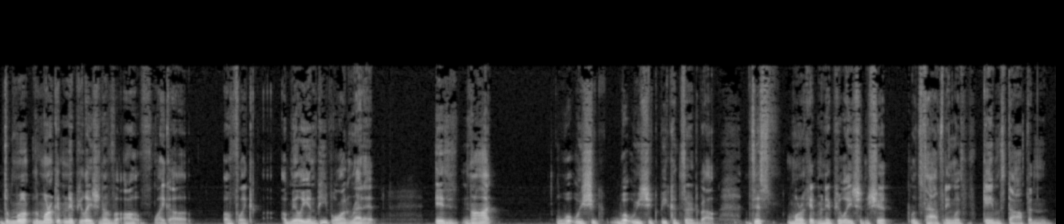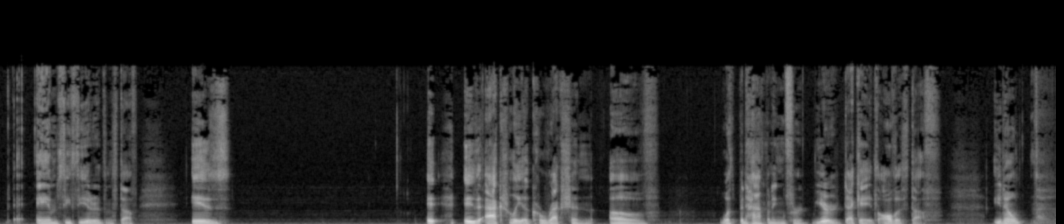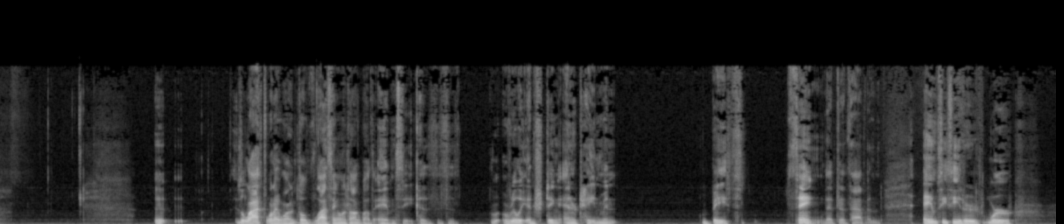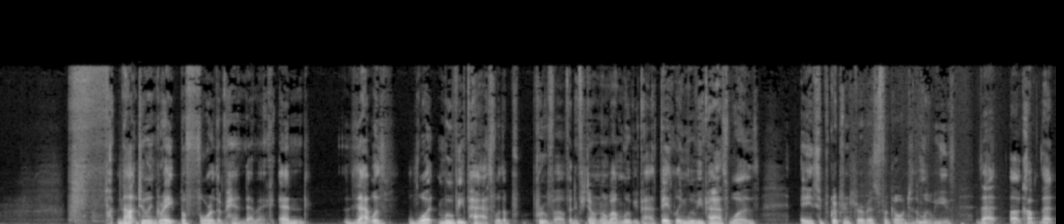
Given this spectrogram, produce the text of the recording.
the, the market manipulation of of like a of like a million people on Reddit is not what we should what we should be concerned about. This market manipulation shit what's happening with GameStop and AMC theaters and stuff is it is actually a correction of what's been happening for years, decades, all this stuff. You know, the last one I want, the last thing I want to talk about the AMC because this is a really interesting entertainment based thing that just happened. AMC theaters were not doing great before the pandemic, and that was what MoviePass was a proof of. And if you don't know about MoviePass, basically MoviePass was a subscription service for going to the movies that uh that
